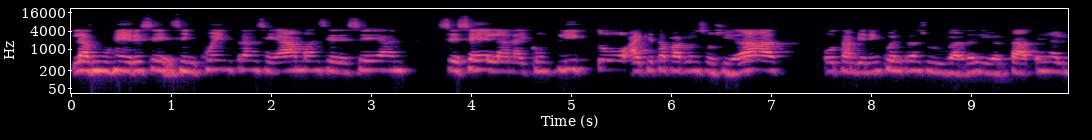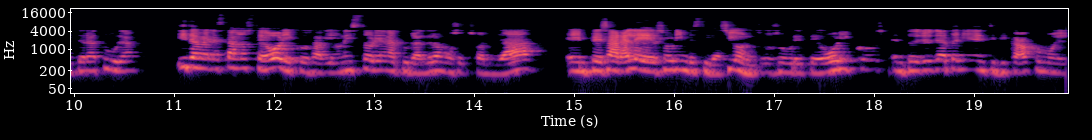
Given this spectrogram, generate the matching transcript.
las mujeres se, se encuentran, se aman, se desean, se celan, hay conflicto, hay que taparlo en sociedad, o también encuentran su lugar de libertad en la literatura. Y también están los teóricos, había una historia natural de la homosexualidad, empezar a leer sobre investigaciones o sobre teóricos. Entonces yo ya tenía identificado como el,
